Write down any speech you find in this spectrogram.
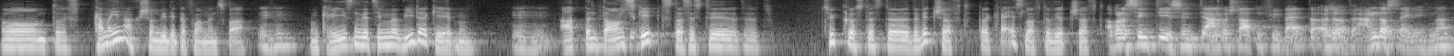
Und das kann man eh nachschauen, wie die Performance war. Und Krisen wird es immer wieder geben. Up and Downs gibt's. Das ist die, der Zyklus des, der, der Wirtschaft, der Kreislauf der Wirtschaft. Aber das sind die, sind die anderen Staaten viel weiter, also anders eigentlich. Ne?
